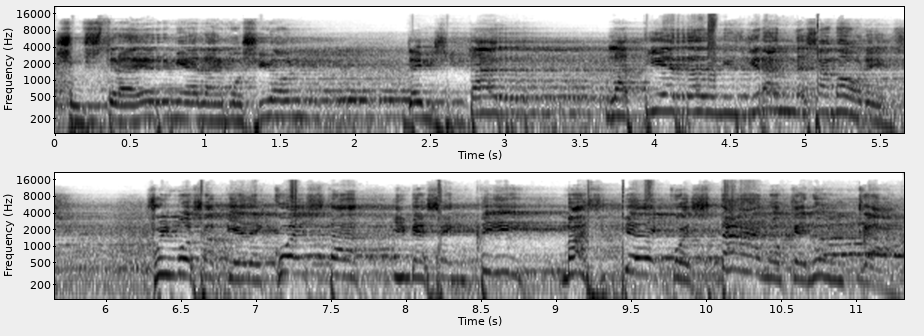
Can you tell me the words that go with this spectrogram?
sustraerme a la emoción de visitar la tierra de mis grandes amores. Fuimos a pie de cuesta y me sentí más pie de cuestano que nunca.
